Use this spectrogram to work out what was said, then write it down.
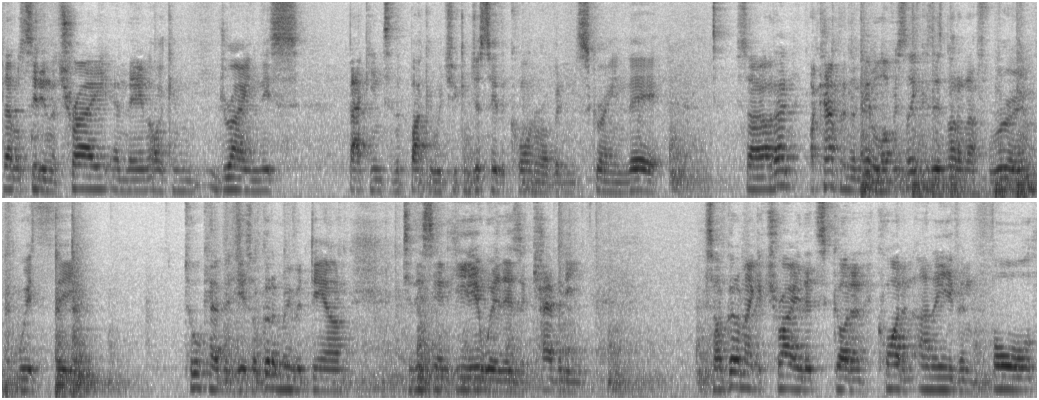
that'll sit in the tray and then I can drain this back into the bucket which you can just see the corner of it in the screen there. So I don't I can't put it in the middle obviously because there's not enough room with the tool cabinet here. So I've got to move it down to this end here where there's a cavity. So I've got to make a tray that's got a, quite an uneven fall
